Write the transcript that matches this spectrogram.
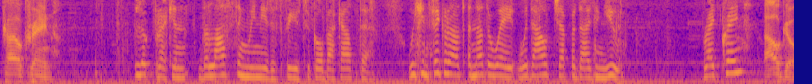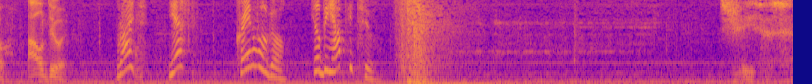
Kyle Crane. Look, Brecken, the last thing we need is for you to go back out there. We can figure out another way without jeopardizing you. Right, Crane? I'll go. I'll do it. Right. Yes. Crane will go. He'll be happy to. Jesus.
